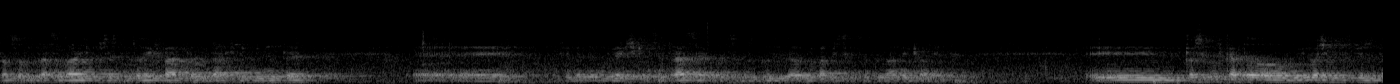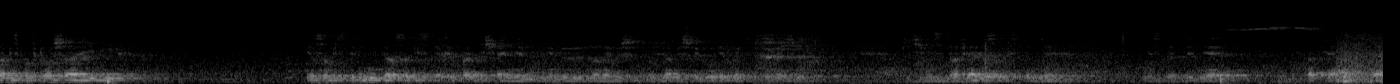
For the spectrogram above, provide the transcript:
to co wypracowaliśmy przez półtorej kwarty, oddaliśmy minutę. Eee, nie będę mówił o jakichś koncentracjach, to z góry zawód ma być skoncentrowany i koniec. Yy, koszykówka to mówiła się już rzutami spod kosza i osobistymi, mi te osobiste chyba dzisiaj nie, nie były na najwyższym poziomie, szczególnie w końcu meczu przeciwnicy trafiali osobiste, gdzie niestety nie. Ostatnia akcja,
